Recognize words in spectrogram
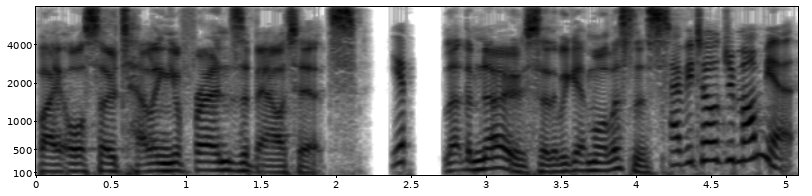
by also telling your friends about it. Yep. Let them know so that we get more listeners. Have you told your mum yet?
